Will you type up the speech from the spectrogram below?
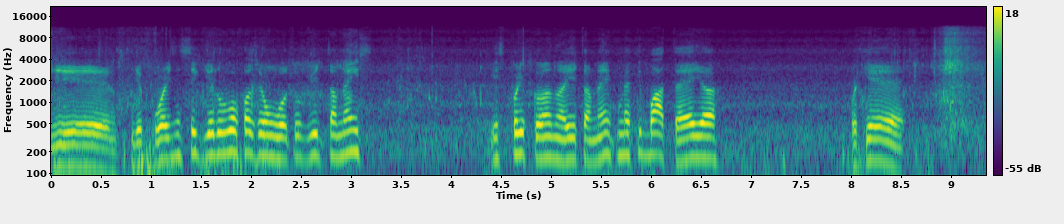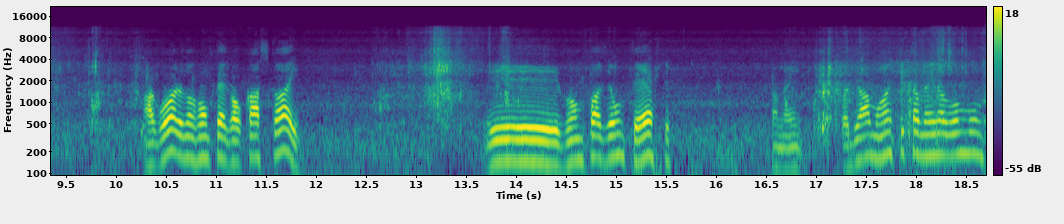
E depois em seguida eu vou fazer um outro vídeo também explicando aí também como é que bateia porque agora nós vamos pegar o cascai E vamos fazer um teste também para diamante também nós vamos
